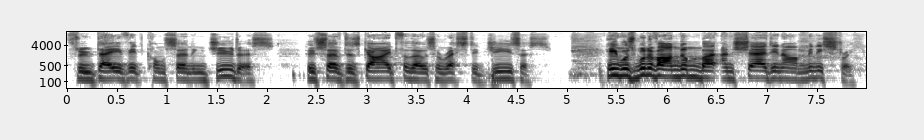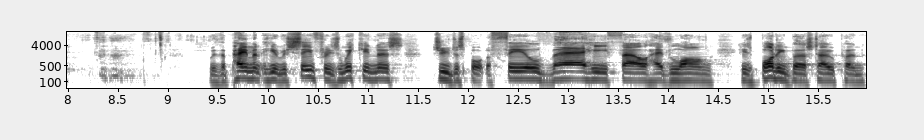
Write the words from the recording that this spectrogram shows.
through David concerning Judas, who served as guide for those who arrested Jesus. He was one of our number and shared in our ministry. With the payment he received for his wickedness, Judas bought a field. There he fell headlong. His body burst open,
